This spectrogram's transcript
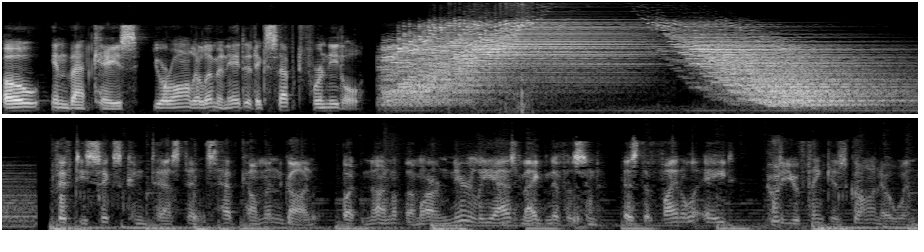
Oh, in that case, you're all eliminated except for Needle. 56 contestants have come and gone, but none of them are nearly as magnificent as the final eight. Who do you think is gone, Owen?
